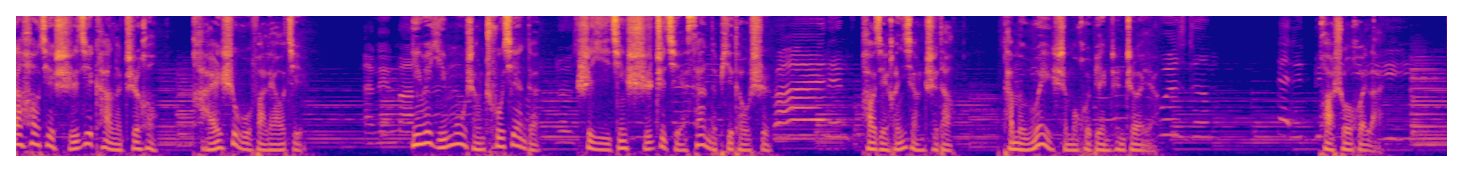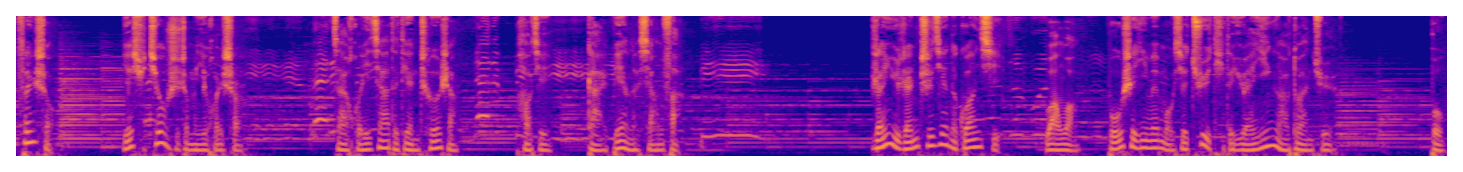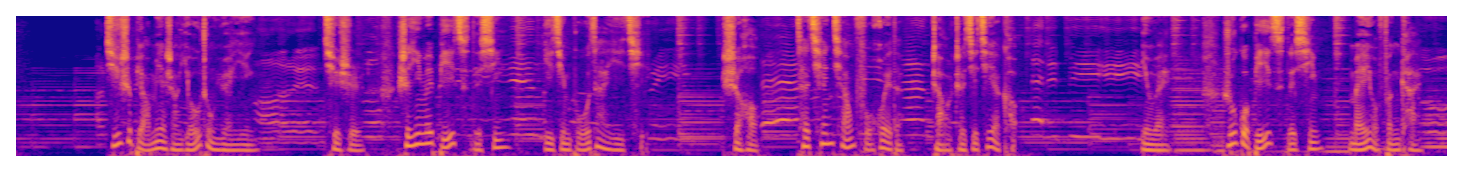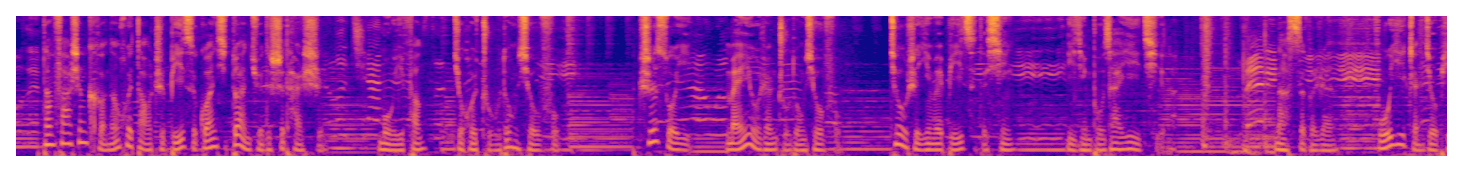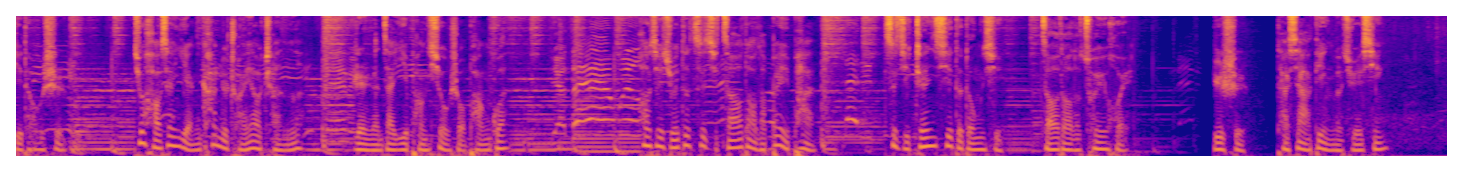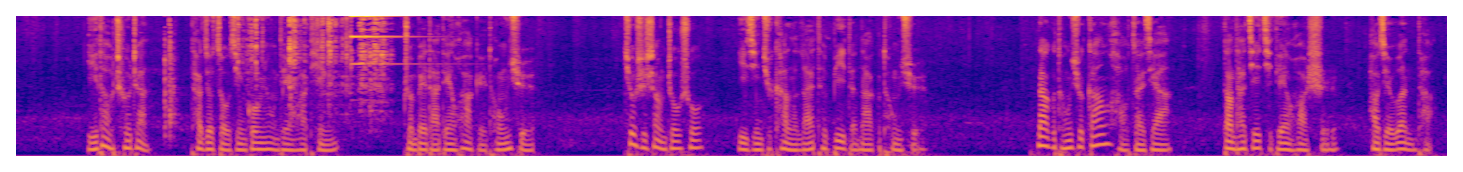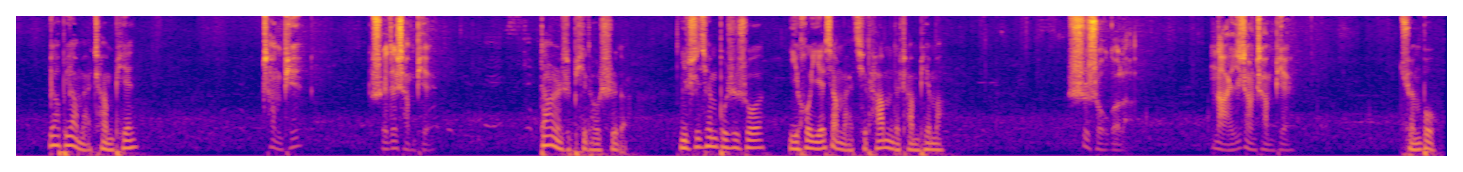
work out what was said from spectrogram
但浩介实际看了之后还是无法了解，因为荧幕上出现的是已经实质解散的披头士。浩介很想知道，他们为什么会变成这样。话说回来，分手也许就是这么一回事儿。在回家的电车上，浩介改变了想法。人与人之间的关系，往往。不是因为某些具体的原因而断绝，不，即使表面上有种原因，其实是因为彼此的心已经不在一起，事后才牵强附会的找这些借口。因为如果彼此的心没有分开，当发生可能会导致彼此关系断绝的事态时，某一方就会主动修复。之所以没有人主动修复，就是因为彼此的心已经不在一起了。那四个人无意拯救披头士，就好像眼看着船要沉了，仍然在一旁袖手旁观。浩杰觉得自己遭到了背叛，自己珍惜的东西遭到了摧毁，于是他下定了决心。一到车站，他就走进公用电话亭，准备打电话给同学，就是上周说已经去看了《Let Be》的那个同学。那个同学刚好在家，当他接起电话时。浩杰问他：“要不要买唱片？”“唱片？谁的唱片？”“当然是披头士的。你之前不是说以后也想买其他们的唱片吗？”“是说过了。哪一张唱片？”“全部。”“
